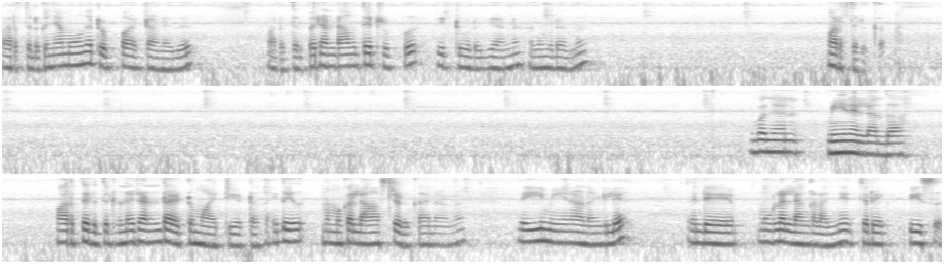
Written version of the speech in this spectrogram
വറുത്തെടുക്കും. ഞാൻ മൂന്ന് ട്രിപ്പായിട്ടാണിത് വറുത്തെടുപ്പ്. രണ്ടാമത്തെ ട്രിപ്പ് ഇട്ട് കൊടുക്കുകയാണ്. അതും കൂടെ ഒന്ന് വറുത്തെടുക്കുക അപ്പോൾ ഞാൻ മീനെല്ലാം എന്താ വറുത്തെടുത്തിട്ടുണ്ട്. രണ്ടായിട്ട് മാറ്റി കേട്ടോ. ഇത് നമുക്ക് ലാസ്റ്റ് എടുക്കാനാണ്. ഈ മീനാണെങ്കിൽ അതിന്റെ മുകളെല്ലാം കളഞ്ഞ് ചെറിയ പീസ്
